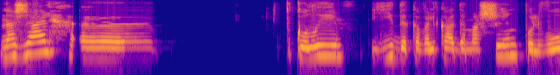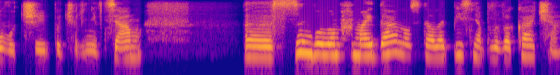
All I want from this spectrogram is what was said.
На жаль, е, коли їде кавалькада машин по Львову чи по Чернівцям, е, символом Майдану стала пісня Пливакача.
